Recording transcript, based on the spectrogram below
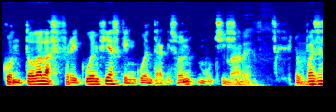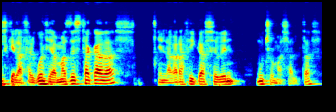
con todas las frecuencias que encuentra, que son muchísimas. Lo que pasa es que las frecuencias más destacadas en la gráfica se ven mucho más altas.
